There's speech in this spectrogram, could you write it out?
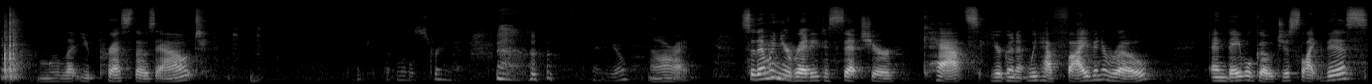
And we'll let you press those out. Can't get that little string. there you go. All right. So then when you're ready to set your cats, you're going to we have 5 in a row and they will go just like this.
